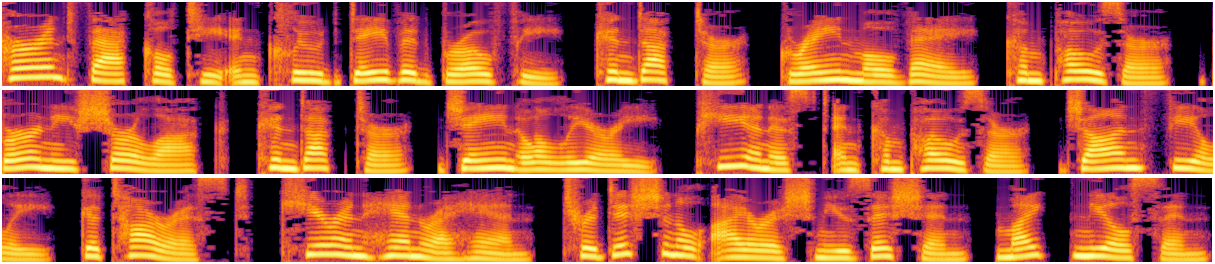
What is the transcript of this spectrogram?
Current faculty include David Brophy, conductor, Gráinne Mulvey, composer, Bernie Sherlock, conductor, Jane O'Leary, pianist and composer, John Feeley, guitarist, Kieran Hanrahan, traditional Irish musician, Mike Nielsen,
